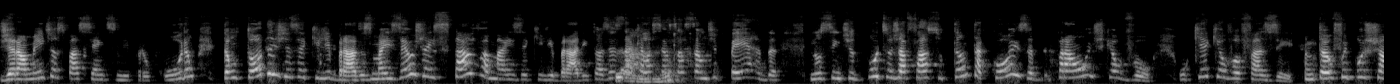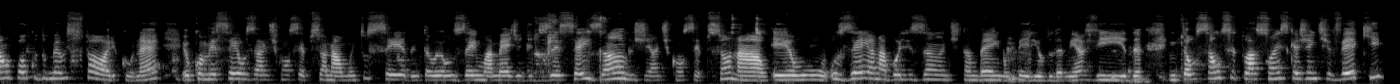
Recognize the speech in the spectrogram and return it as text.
geralmente as pacientes me procuram, estão todas desequilibradas mas eu já estava mais equilibrada. Então, às vezes, claro. dá aquela sensação de perda, no sentido, putz, eu já faço tanta coisa, para onde que eu vou? O que que eu vou fazer? Então, eu fui puxar um pouco do meu histórico, né? Eu comecei a usar anticoncepcional muito cedo, então eu usei uma média de 16 anos de anticoncepcional. Eu usei anabolizante também no período da minha vida. Então, são situações que a gente vê que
